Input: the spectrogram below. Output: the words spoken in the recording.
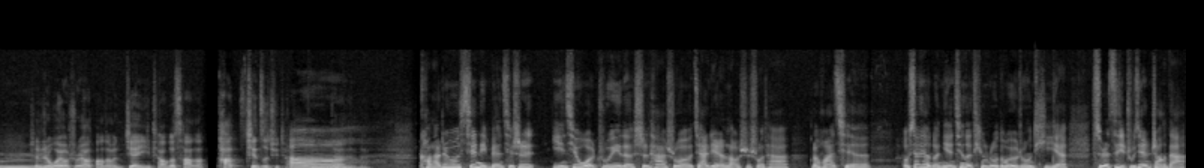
嗯，甚至我有时候要帮他们建议调个仓啊，他亲自去调。哦，对对对，考拉这封信里边，其实引起我注意的是，他说家里人老是说他乱花钱。我相信很多年轻的听众都会有这种体验。随着自己逐渐长大，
